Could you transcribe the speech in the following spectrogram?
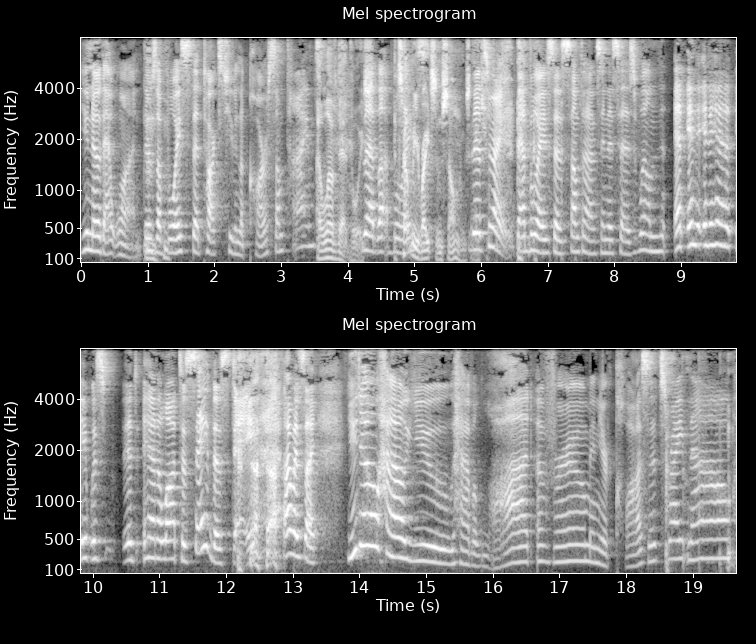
You know that one. There's a mm-hmm. voice that talks to you in the car sometimes. I love that voice. That- that It's helped me write some songs. That's actually. right. That voice says sometimes, and it says, "Well," n- and, and it had it was it had a lot to say this day. I was like, you know how you have a lot of room in your closets right now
